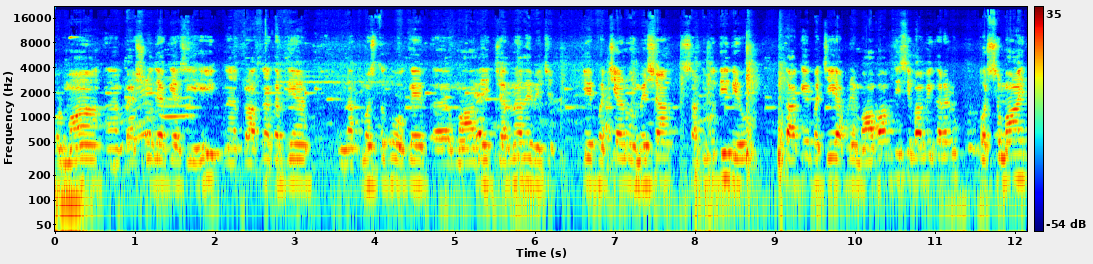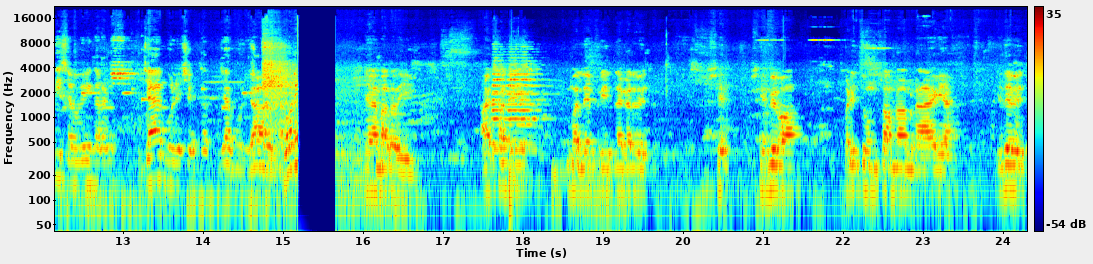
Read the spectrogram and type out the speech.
ਔਰ ਮਾਂ ਵੈਸ਼ਨੋ ਦੇ ਅੱਗੇ ਅਸੀਂ ਇਹੀ ਪ੍ਰਾਰਥਨਾ ਕਰਦੇ ਹਾਂ ਨਤਮਸਤਕ ਹੋ ਕੇ ਮਾਂ ਦੇ ਚਰਨਾਂ ਦੇ ਵਿੱਚ ਕਿ ਬੱਚਿਆਂ ਨੂੰ ਹਮੇਸ਼ਾ ਸਤਬੁੱਧੀ ਦਿਓ ਤਾਂ ਕਿ ਬੱਚੇ ਆਪਣੇ ਮਾਪੇ ਦੀ ਸੇਵਾ ਵੀ ਕਰਨ ਔਰ ਸਮਾਜ ਦੀ ਸੇਵਾ ਵੀ ਕਰਨ। ਜੈ ਬੋਲੇ ਸ਼ੰਕਰ, ਜੈ ਬੋਲੇ ਸ਼ੰਕਰ। ਜੈ ਮਾਤਾ ਦੀ। ਅੱਜ ਸਾਡੇ ਮਹੱਲੇ ਫਰੀਦਨਗਰ ਵਿੱਚ ਸ਼ਿ- ਸ਼ਿਵ ਵਿਵਾਹ ਬੜੀ ਧੂਮਧਾਮ ਨਾਲ ਮਨਾਇਆ ਗਿਆ। ਜਿਹਦੇ ਵਿੱਚ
